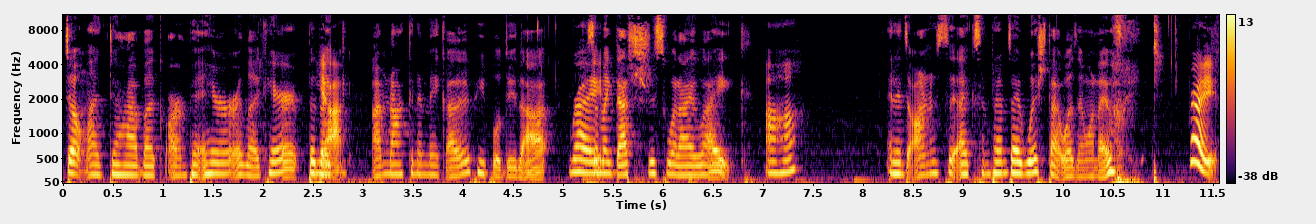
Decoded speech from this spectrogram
don't like to have like armpit hair or leg hair, but Yeah. like I'm not gonna make other people do that. Right. So I'm like, that's just what I like, uh huh. and it's honestly like sometimes I wish that wasn't what I liked. Right.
